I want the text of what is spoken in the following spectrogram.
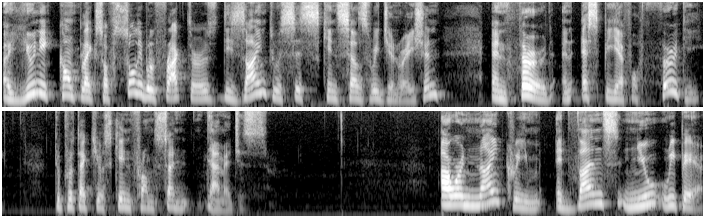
A unique complex of soluble factors designed to assist skin cells regeneration, and third, an SPF of 30 to protect your skin from sun damages. Our night cream Advanced New Repair.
